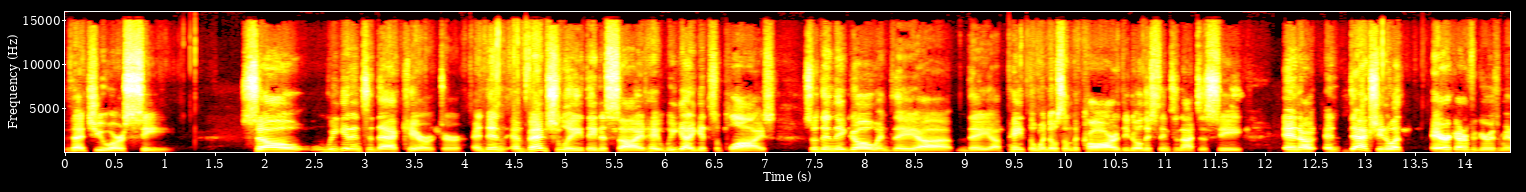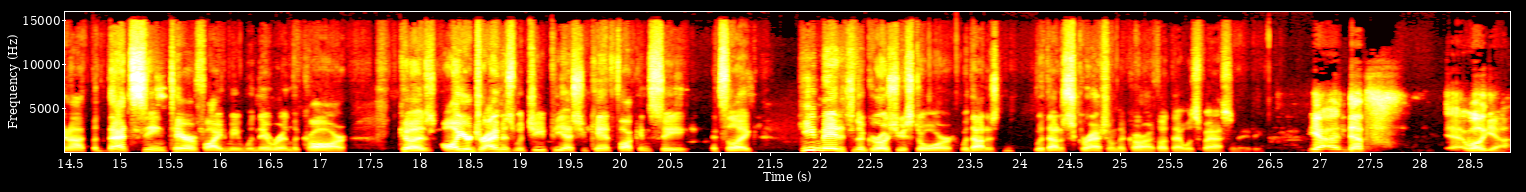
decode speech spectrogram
that you are seeing. So we get into that character, and then eventually they decide, hey, we got to get supplies. So then they go and they uh, they uh, paint the windows on the car. They do all these things not to see. And uh, and actually, you know what, Eric? I don't know if you agree with me or not, but that scene terrified me when they were in the car because all your driving is with GPS. You can't fucking see. It's like he made it to the grocery store without a without a scratch on the car. I thought that was fascinating. Yeah, that's well, yeah.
